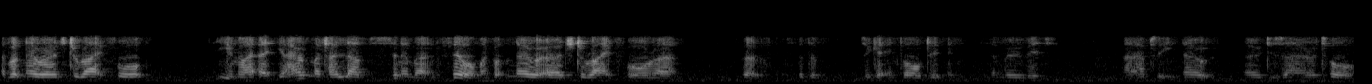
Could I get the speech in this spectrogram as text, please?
I've got no urge to write for you know, I, however much I love cinema and film, I've got no urge to write for uh, for, for the to get involved in, in the movies. Uh, absolutely no no desire at all.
